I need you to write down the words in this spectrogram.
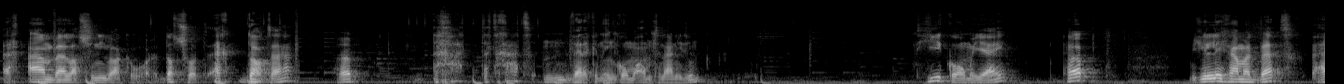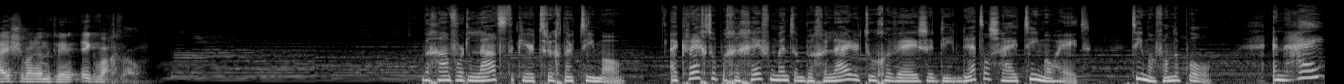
Echt aanbellen als ze niet wakker worden. Dat soort, echt dat hè. Hup. Dat gaat, dat gaat een werk- en inkomenambtenaar niet doen. Hier komen jij, Hup. Met je lichaam uit bed. Hijs je maar in de kleding. Ik wacht wel. We gaan voor de laatste keer terug naar Timo. Hij krijgt op een gegeven moment een begeleider toegewezen die net als hij Timo heet. Timo van de Pol. En hij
